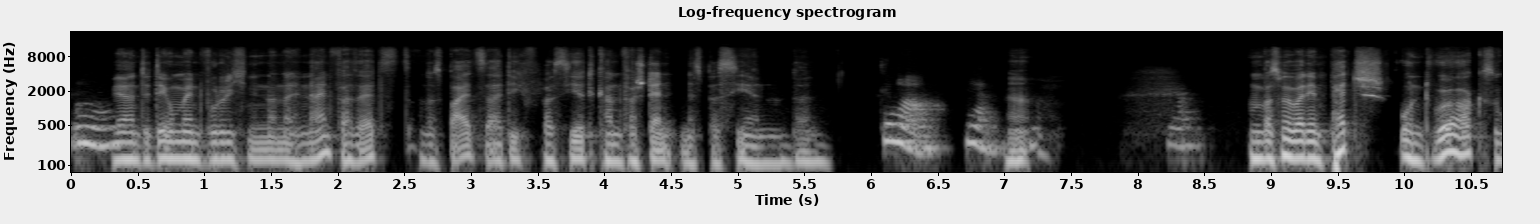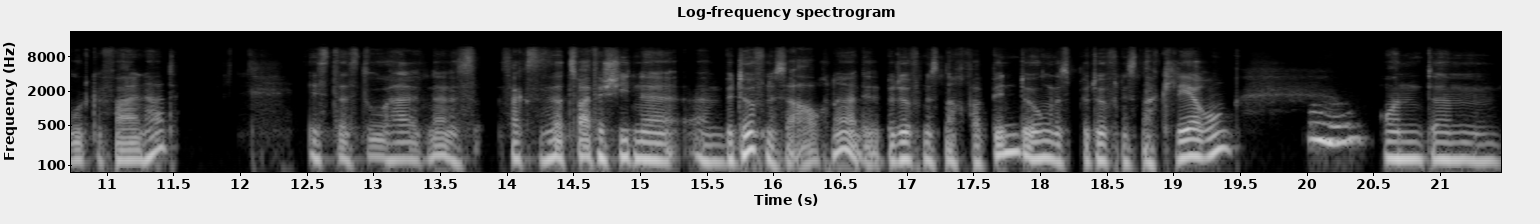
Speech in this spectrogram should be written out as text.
Mhm. Während in dem Moment, wo du dich ineinander hineinversetzt und das beidseitig passiert, kann Verständnis passieren. Dann Genau, ja. ja. ja. Und was mir bei dem Patch und Work so gut gefallen hat, ist, dass du halt, ne, das sagst, es sind ja zwei verschiedene ähm, Bedürfnisse auch, ne? Das Bedürfnis nach Verbindung, das Bedürfnis nach Klärung. Mhm. Und ähm,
